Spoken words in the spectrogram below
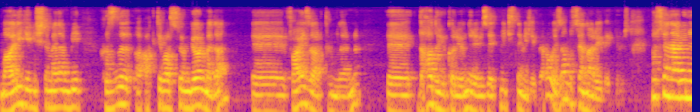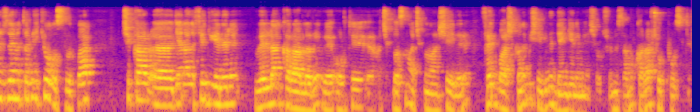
mali genişlemeden bir hızlı aktivasyon görmeden e, faiz artırımlarını e, daha da yukarı yönlü revize etmek istemeyecekler. O yüzden bu senaryoyu bekliyoruz. Bu senaryonun üzerine tabii iki olasılık var. Çıkar e, genelde Fed üyeleri verilen kararları ve ortaya açıklasın açıklanan şeyleri Fed Başkanı bir şekilde dengelemeye çalışıyor. Mesela bu karar çok pozitif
